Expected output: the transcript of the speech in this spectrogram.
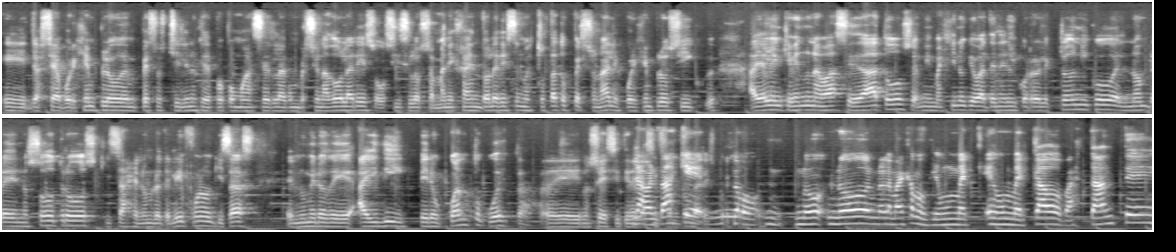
eh, ya sea por ejemplo en pesos chilenos, que después podemos hacer la conversión a dólares, o si se los maneja en dólares en nuestros datos personales? Por ejemplo, si hay alguien que vende una base de datos, me imagino que va a tener el correo electrónico, el nombre de nosotros, quizás el número de teléfono, quizás el número de ID, pero ¿cuánto cuesta? Eh, no sé si tiene la verdad es que no, no, no, no la manejamos, porque es un, mercado bastante,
